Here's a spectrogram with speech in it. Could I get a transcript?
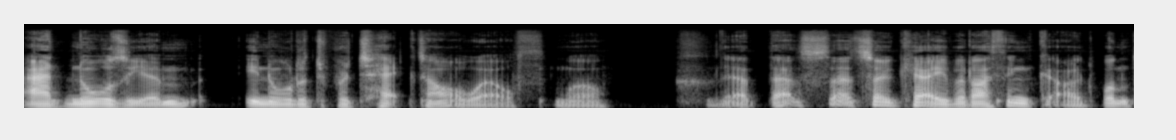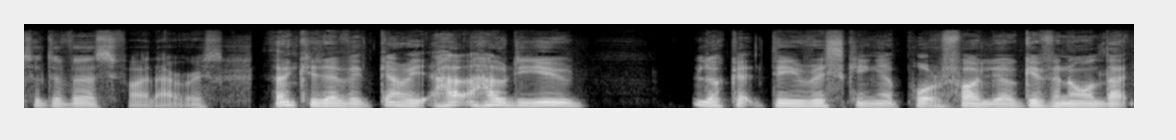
ad nauseum in order to protect our wealth. Well, that, that's that's okay, but I think I'd want to diversify that risk. Thank you, David. Gary, how how do you look at de-risking a portfolio given all that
